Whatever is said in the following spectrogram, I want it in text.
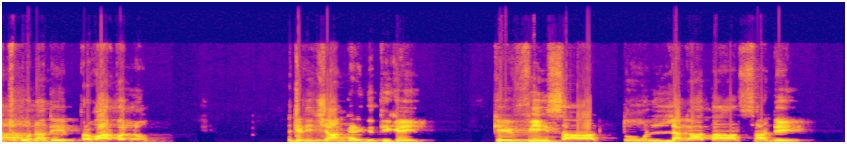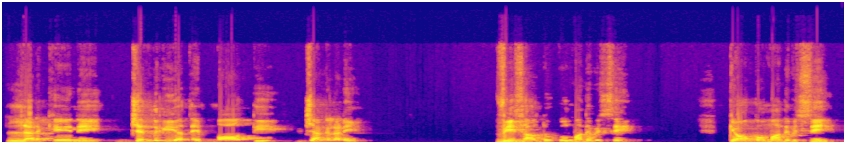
ਅੱਜ ਉਹਨਾਂ ਦੇ ਪਰਿਵਾਰ ਵੱਲੋਂ ਜਿਹੜੀ ਜਾਣਕਾਰੀ ਦਿੱਤੀ ਗਈ ਕਿ 20 ਸਾਲ ਤੋਂ ਲਗਾਤਾਰ ਸਾਡੇ ਲੜਕੇ ਨੇ ਜ਼ਿੰਦਗੀ ਅਤੇ ਮੌਤ ਦੀ ਜੰਗ ਲੜੀ। 20 ਸਾਲ ਤੋਂ ਕੋਮਾ ਦੇ ਵਿੱਚ ਸੀ। ਕਿਉਂ ਕੋਮਾ ਦੇ ਵਿੱਚ ਸੀ?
